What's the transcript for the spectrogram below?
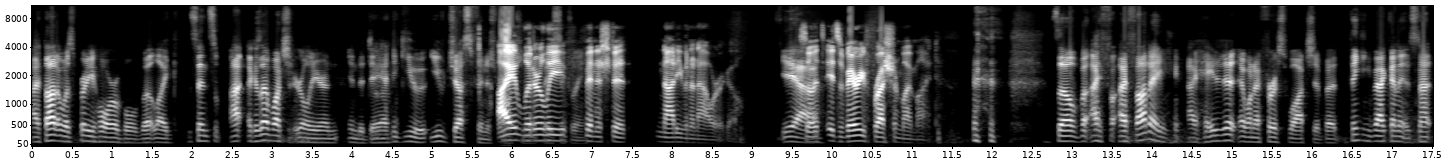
I thought it was pretty horrible. But like since I because I watched it earlier in, in the day, I Mhm. think you you just finished. I watching it, literally finished it not even an hour ago, yeah. so it's it's very fresh in my mind. so, but I, I thought I I hated it when I first watched it, but thinking back on it, it's not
